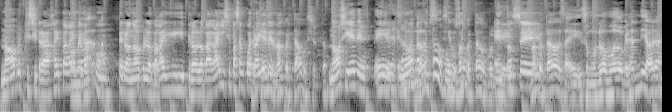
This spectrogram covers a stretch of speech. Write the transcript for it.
No, porque si trabajáis pagáis, no, ca- pues. pero no pero lo pagáis, pero lo pagáis y se pasan cuatro Es que años. en el Banco Estado, ¿cierto? No, sí es del eh, Estado. no, es Banco No, Estado, sí, sí, Banco pues. Estado, porque Entonces- Banco Estado, o sea, hicimos un nuevo modo operandi ahora,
